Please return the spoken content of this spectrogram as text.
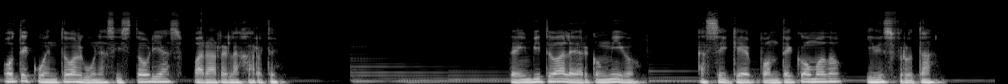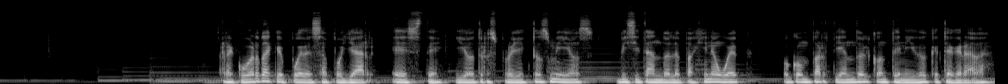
o te cuento algunas historias para relajarte. Te invito a leer conmigo, así que ponte cómodo y disfruta. Recuerda que puedes apoyar este y otros proyectos míos visitando la página web o compartiendo el contenido que te agrada.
